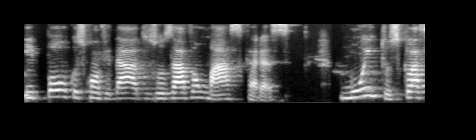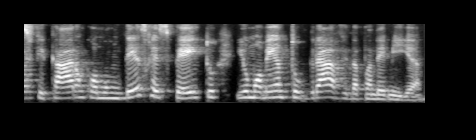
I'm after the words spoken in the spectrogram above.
e poucos convidados usavam máscaras. Muitos classificaram como um desrespeito e um momento grave da pandemia.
